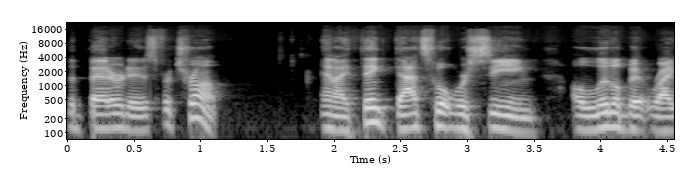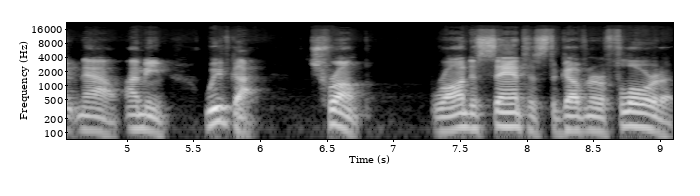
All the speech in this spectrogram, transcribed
the better it is for Trump. And I think that's what we're seeing a little bit right now. I mean, we've got Trump, Ron DeSantis, the governor of Florida,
